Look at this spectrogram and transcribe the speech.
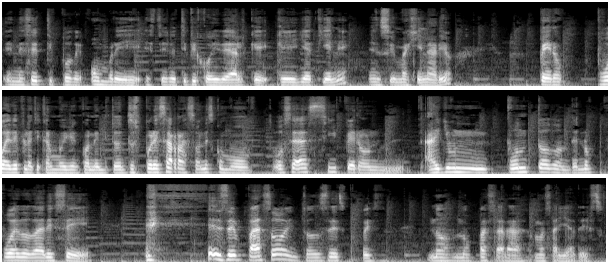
en ese tipo de hombre estereotípico ideal que, ella tiene en su imaginario, pero puede platicar muy bien con él y todo. Entonces, por esa razón es como, o sea, sí, pero hay un punto donde no puedo dar ese, ese paso, entonces, pues, no, no pasará más allá de eso.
